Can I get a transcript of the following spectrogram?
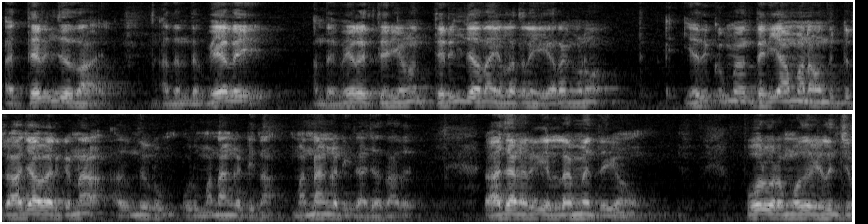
அது தெரிஞ்சதான் அது அந்த வேலை அந்த வேலை தெரியணும் தெரிஞ்சால் தான் எல்லாத்துலையும் இறங்கணும். எதுக்குமே தெரியாமல் நான் வந்துட்டு ராஜாவாக இருக்கேன்னா அது வந்து ஒரு ஒரு மண்ணாங்கட்டி தான். மண்ணாங்கட்டி ராஜா தான் அது. ராஜாங்கிறதுக்கு எல்லாமே தெரியும். போர் வரும்போது எழுந்து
